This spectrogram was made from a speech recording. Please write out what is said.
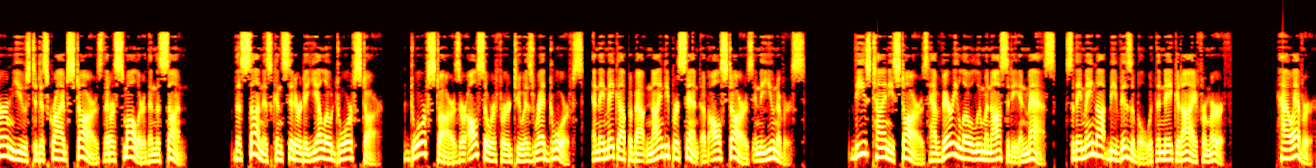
term used to describe stars that are smaller than the Sun. The Sun is considered a yellow dwarf star. Dwarf stars are also referred to as red dwarfs, and they make up about 90% of all stars in the universe. These tiny stars have very low luminosity and mass, so they may not be visible with the naked eye from Earth. However,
